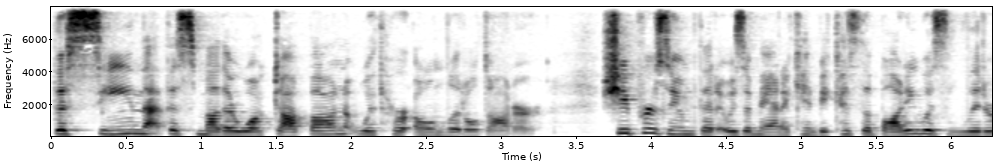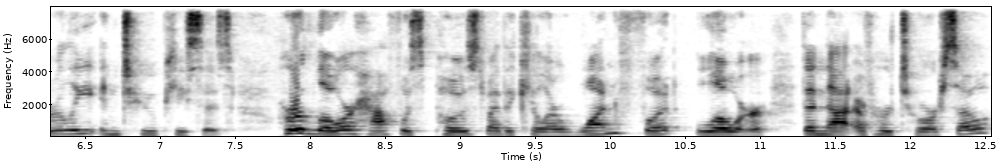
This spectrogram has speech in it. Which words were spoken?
the scene that this mother walked up on with her own little daughter. She presumed that it was a mannequin because the body was literally in two pieces. Her lower half was posed by the killer one foot lower than that of her torso,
